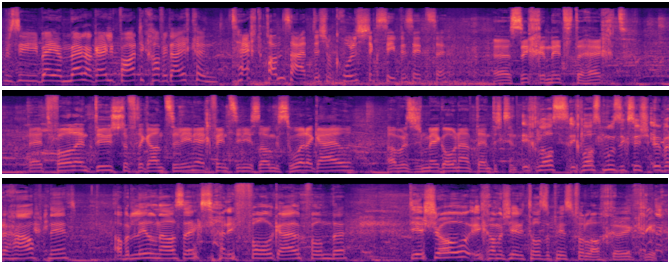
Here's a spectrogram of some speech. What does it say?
Wir sind bei einer mega geile Party bei Deichkind. Das Hechtkonzert war am coolsten bis jetzt. Äh, sicher nicht der Hecht. Der hat voll enttäuscht auf der ganzen Linie. Ich finde seine Songs super geil, aber es ist mega unauthentisch. Ich höre ich los Musik sonst überhaupt nicht, aber Lil Nas X habe ich voll geil gefunden. Die Show, ich kann mir schon in die Hose pisst vor Lachen, wirklich.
